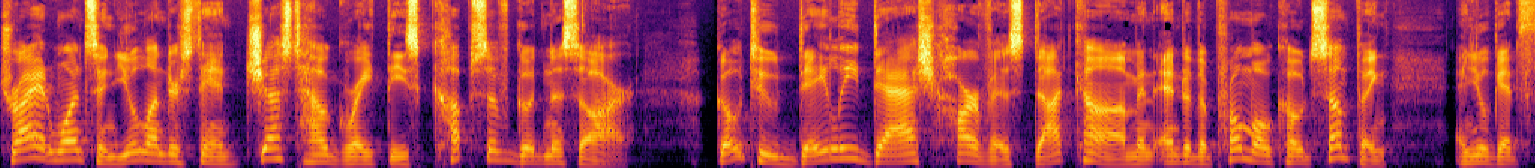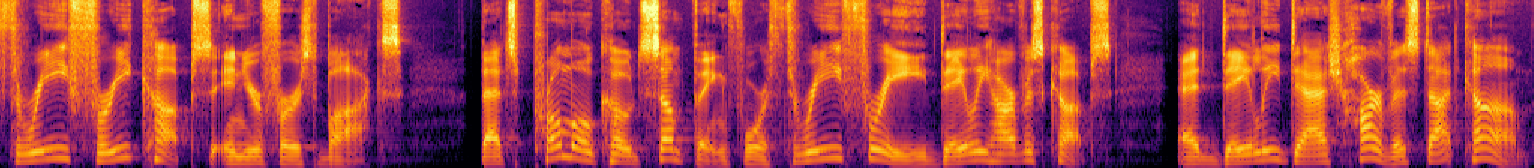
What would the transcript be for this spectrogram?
Try it once and you'll understand just how great these cups of goodness are. Go to daily harvest.com and enter the promo code something, and you'll get three free cups in your first box. That's promo code something for three free Daily Harvest cups at daily harvest.com.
